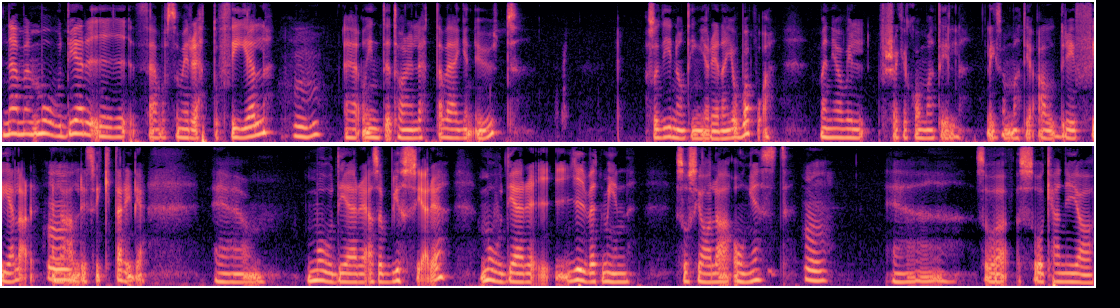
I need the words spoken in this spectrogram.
Nej, men modigare i så här, vad som är rätt och fel. Mm. eh, och inte ta den lätta vägen ut. Alltså det är någonting jag redan jobbar på. Men jag vill försöka komma till liksom, att jag aldrig felar. Eller aldrig sviktar i det. Eh, modigare, alltså bjussigare. Modigare givet min sociala ångest. Mm. Eh, så, så kan ju jag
